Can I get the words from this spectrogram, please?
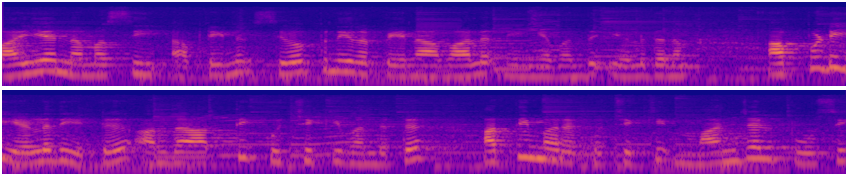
வய நமசி அப்படின்னு சிவப்பு நிற பேனாவால் நீங்கள் வந்து எழுதணும். அப்படி எழுதிட்டு அந்த அத்தி குச்சிக்கு வந்துட்டு அத்தி மர குச்சிக்கு மஞ்சள் பூசி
